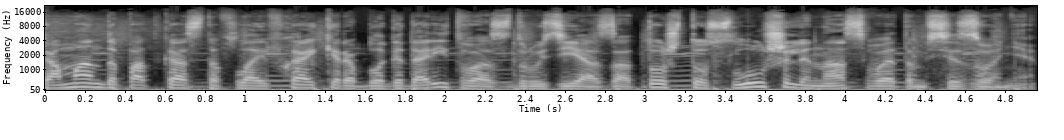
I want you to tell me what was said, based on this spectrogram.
Команда подкастов Лайфхакера благодарит вас, друзья, за то, что слушали нас в этом сезоне.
